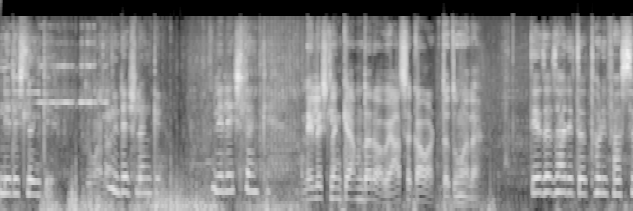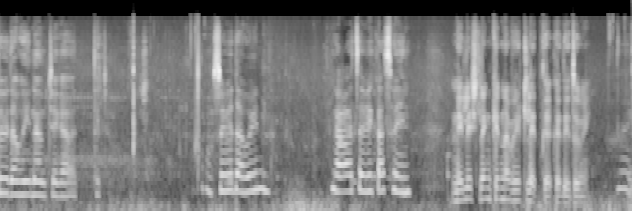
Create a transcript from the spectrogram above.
निलेश लंके. तुम्हाला? निलेश लंके. निलेश लंके. निलेश लंके आमदार व्हावे असं का वाटतं तुम्हाला? ते जर झाले तर थोडीफार सुविधा होईल आमच्या गावात. त्याच्या सुविधा होईल गावाचा विकास होईल निलेश लंकेंना भेटलेत का कधी तुम्ही? नाही.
